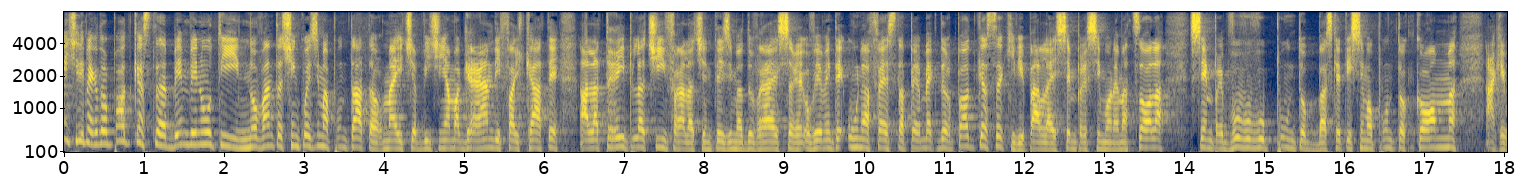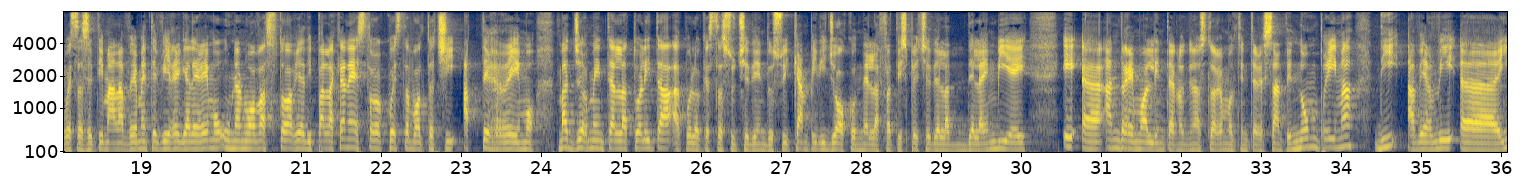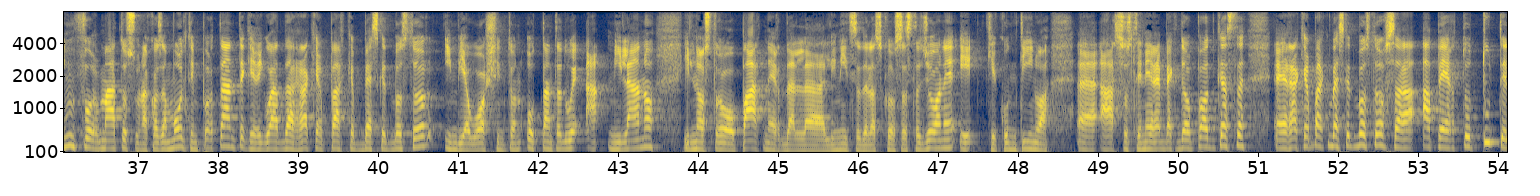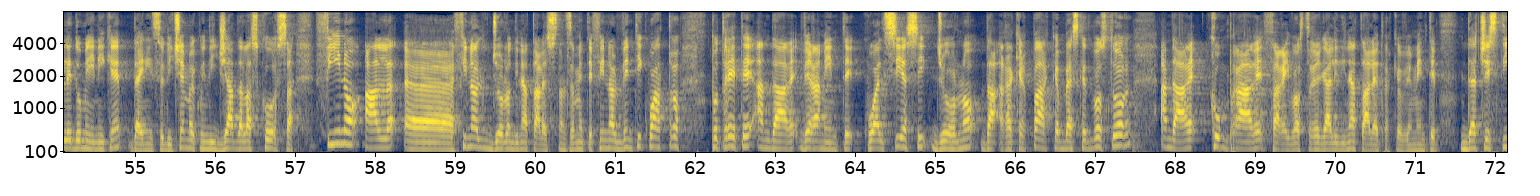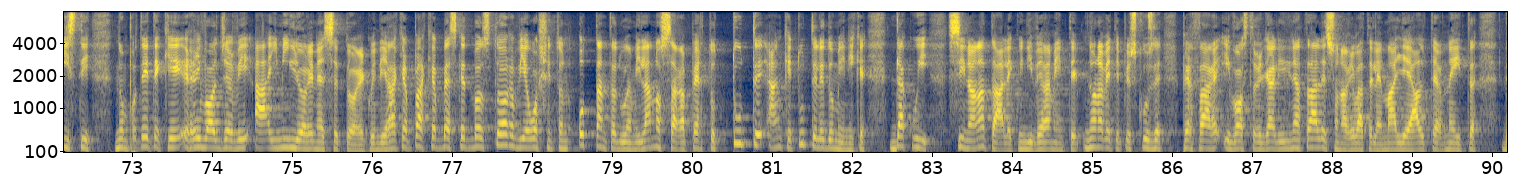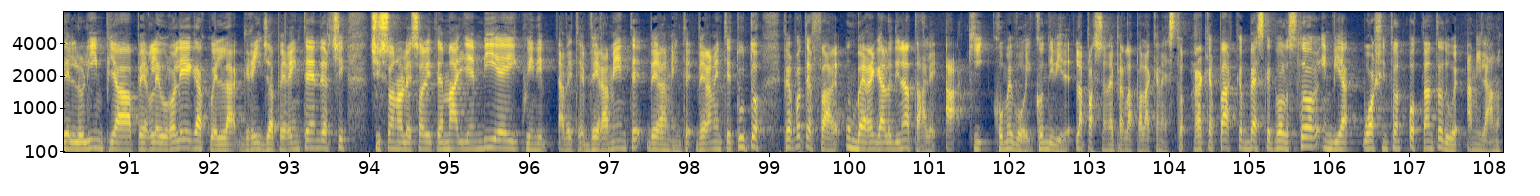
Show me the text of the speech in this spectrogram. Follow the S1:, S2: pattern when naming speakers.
S1: Amici di Backdoor Podcast, benvenuti, 95esima puntata, ormai ci avviciniamo a grandi falcate alla tripla cifra, la centesima dovrà essere ovviamente una festa per Backdoor Podcast, chi vi parla è sempre Simone Mazzola, sempre www.basketissimo.com, anche questa settimana ovviamente vi regaleremo una nuova storia di pallacanestro, questa volta ci atterremo maggiormente all'attualità, a quello che sta succedendo sui campi di gioco nella fattispecie della, della NBA e eh, andremo all'interno di una storia molto interessante, non prima di avervi eh, informato su una cosa molto importante che riguarda Rucker Park Basketball Store in via Washington 82 a Milano, il nostro partner dall'inizio della scorsa stagione e che continua eh, a sostenere Backdoor Podcast. Eh, Rucker Park Basketball Store sarà aperto tutte tutte le domeniche da inizio dicembre, quindi già dalla scorsa fino al, eh, fino al giorno di Natale, sostanzialmente fino al 24, potrete andare veramente qualsiasi giorno da Racker Park Basketball Store, andare, comprare, fare i vostri regali di Natale, perché ovviamente da cestisti non potete che rivolgervi ai migliori nel settore. Quindi Racker Park Basketball Store, via Washington 82 a Milano, sarà aperto tutte, anche tutte le domeniche, da qui sino a Natale, quindi veramente non avete più scuse per fare i vostri regali di Natale. Sono arrivate le maglie alternate dell'Olimpia per l'Eurolega, quella grigia per intenderci. Ci sono le solite maglie NBA, quindi avete veramente, veramente, veramente tutto per poter fare un bel regalo di Natale a chi come voi condivide la passione per la pallacanestro. Racker Park Basketball Store in via Washington 82 a Milano.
